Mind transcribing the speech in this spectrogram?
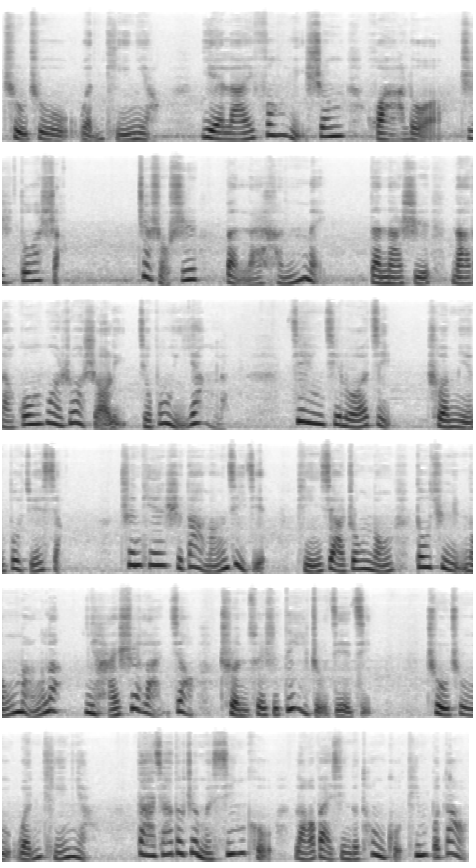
处处闻啼鸟，夜来风雨声，花落知多少。这首诗本来很美，但那时拿到郭沫若手里就不一样了。借用其逻辑，春眠不觉晓，春天是大忙季节，贫下中农都去农忙了，你还睡懒觉，纯粹是地主阶级。处处闻啼鸟。大家都这么辛苦，老百姓的痛苦听不到，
